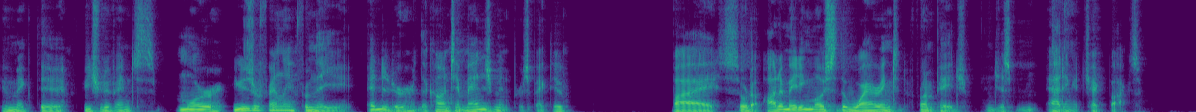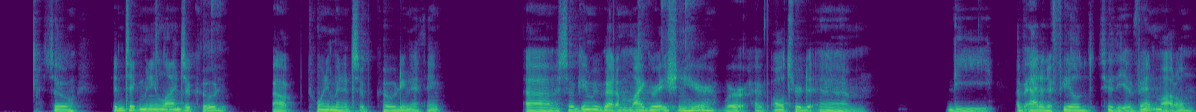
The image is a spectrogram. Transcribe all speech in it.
to make the featured events more user friendly from the editor, the content management perspective, by sort of automating most of the wiring to the front page and just adding a checkbox. So didn't take many lines of code, about 20 minutes of coding, I think. Uh, so again, we've got a migration here where I've altered um, the, I've added a field to the event model.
